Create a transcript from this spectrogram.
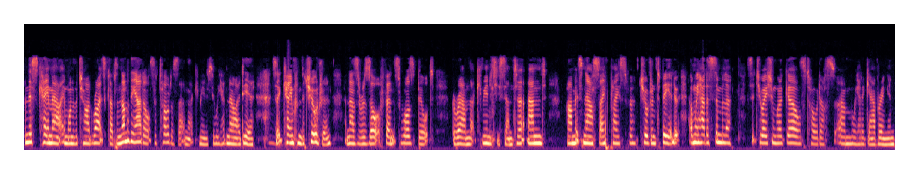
and this came out in one of the child rights clubs. And none of the adults had told us that in that community. We had no idea. Mm-hmm. So it came from the children, and as a result, a fence was built around that community centre, and um, it's now a safe place for children to be. And, it, and we had a similar situation where girls told us um, we had a gathering in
